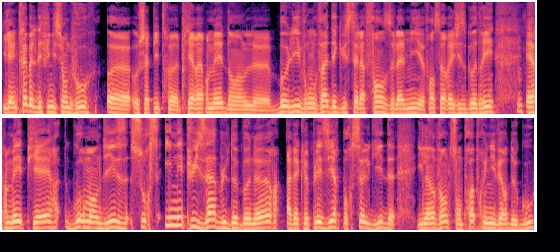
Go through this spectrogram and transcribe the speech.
Il y a une très belle définition de vous euh, au chapitre Pierre Hermé dans le beau livre On va déguster la France de l'ami François-Régis Gaudry. Hermé, Pierre, gourmandise, source inépuisable de bonheur, avec le plaisir pour seul guide, il invente son propre univers de goût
